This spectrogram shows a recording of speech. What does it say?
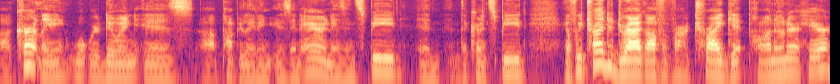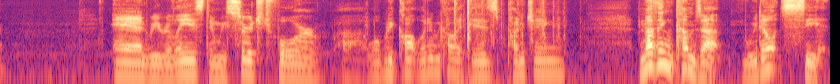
uh, currently, what we're doing is uh, populating is in air and is in speed, and the current speed. If we tried to drag off of our try get pawn owner here, and we released and we searched for, uh, what would we call it? What did we call it? Is punching. Nothing comes up. We don't see it.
